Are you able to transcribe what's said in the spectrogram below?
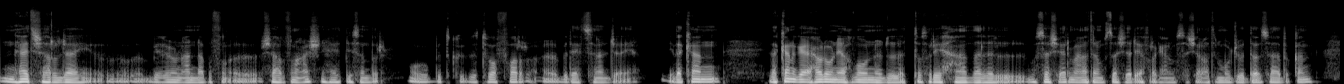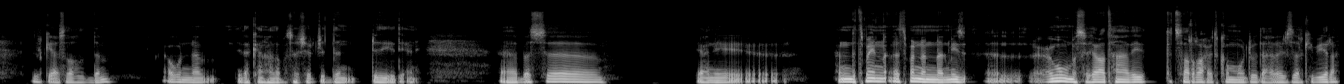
نهاية الشهر الجاي بيعلنون عنها بث... شهر 12 نهاية ديسمبر وبتوفر بداية السنة الجاية إذا كان إذا كانوا قاعد يحاولون يأخذون التصريح هذا للمستشعر معناته المستشعر يفرق عن المستشعرات الموجودة سابقا لقياس ضغط الدم أو إنه إذا كان هذا مستشعر جدا جديد يعني بس يعني نتمنى نتمنى أن الميز عموم المستشعرات هذه تتصرح وتكون موجودة على الاجهزه الكبيره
